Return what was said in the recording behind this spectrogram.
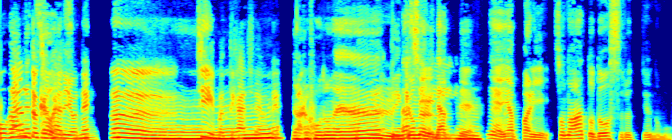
こがね、なんとかなるよねうん。チームって感じだよね。。なるほどね。うん勉強になる。だって、うんね、やっぱり、その後どうするっていうのも、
